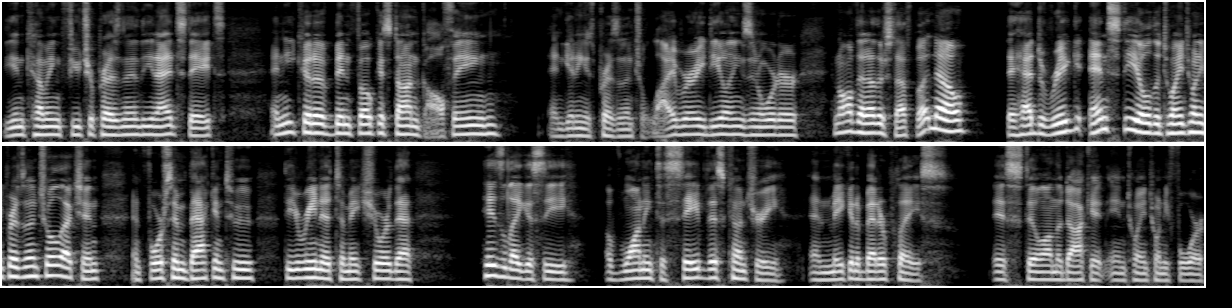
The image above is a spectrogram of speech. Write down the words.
the incoming future president of the United States. And he could have been focused on golfing and getting his presidential library dealings in order and all that other stuff. But no, they had to rig and steal the 2020 presidential election and force him back into the arena to make sure that his legacy of wanting to save this country and make it a better place is still on the docket in 2024.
